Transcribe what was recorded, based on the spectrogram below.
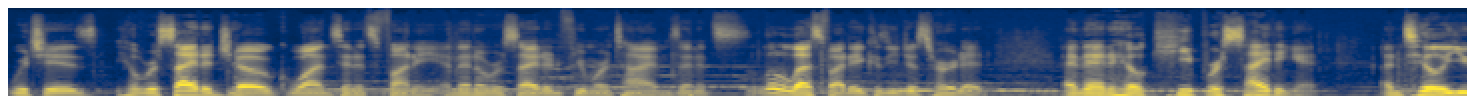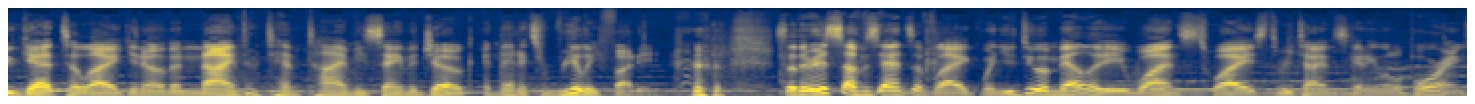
which is he'll recite a joke once and it's funny, and then he'll recite it a few more times and it's a little less funny because you just heard it. And then he'll keep reciting it until you get to like you know the ninth or tenth time he's saying the joke and then it's really funny. So there is some sense of like when you do a melody once twice three times it's getting a little boring.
